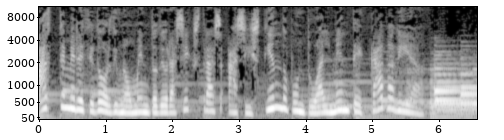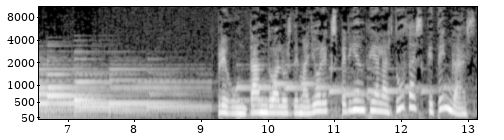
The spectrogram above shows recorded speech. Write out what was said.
Hazte merecedor de un aumento de horas extras asistiendo puntualmente cada día. Preguntando a los de mayor experiencia las dudas que tengas.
